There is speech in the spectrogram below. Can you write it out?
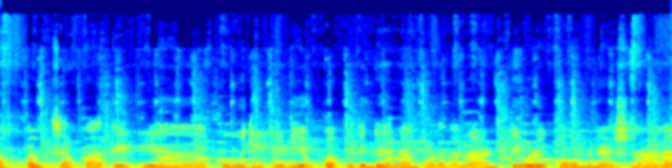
അപ്പം ചപ്പാത്തി പൂരി ഇടിയപ്പം ഇതിന്റെ എല്ലാം കൂടെ നല്ല അടിപൊളി കോമ്പിനേഷനാണ്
